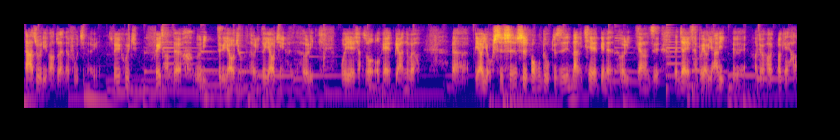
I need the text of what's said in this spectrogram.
大家住的地方就在那附近而已，所以会非常的合理，这个要求很合理，这个邀请也很合理。我也想说，OK，不要那么呃，比较有失绅士风度，就是让一切变得很合理，这样子人家也才不会有压力，对不对？好就好，OK，好，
